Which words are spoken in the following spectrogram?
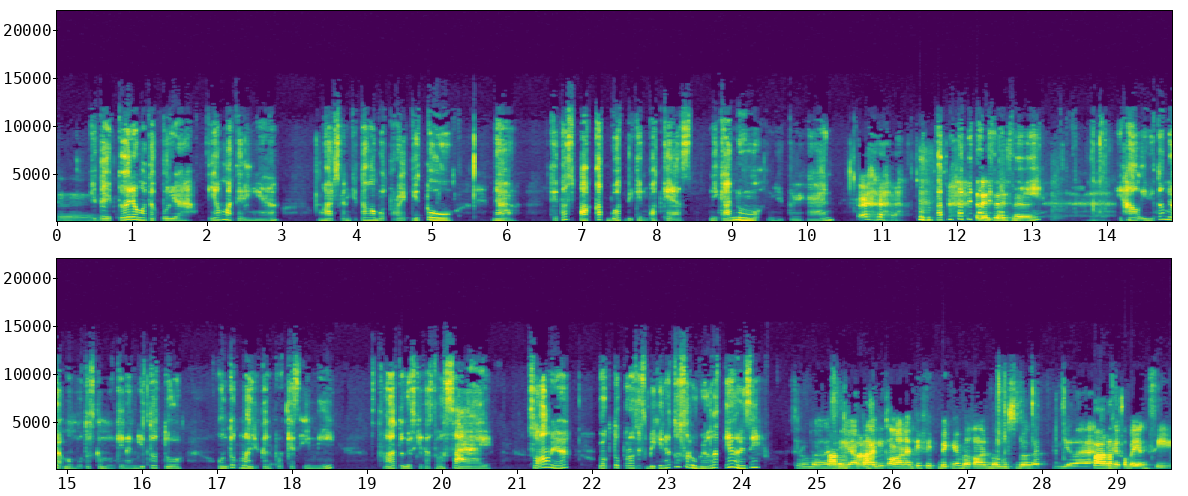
Hmm. Kita itu ada mata kuliah yang materinya mengharuskan kita ngebuat proyek gitu. Nah, kita sepakat buat bikin podcast. Nikanu gitu ya kan. tapi tapi tapi Terus, terus, tapi hal ini tuh nggak memutus kemungkinan gitu tuh untuk melanjutkan podcast ini setelah tugas kita selesai. Soalnya waktu proses bikinnya tuh seru banget ya gak sih? Seru banget Parah, sih, parah. apalagi kalau nanti feedbacknya bakalan bagus banget, gila. Parah. Gak kebayang sih,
